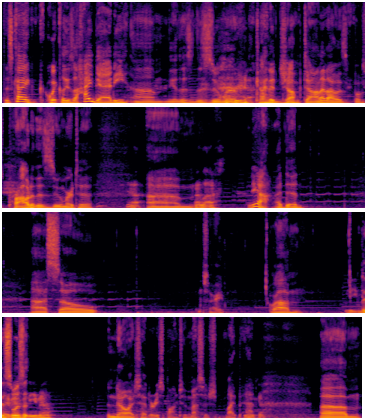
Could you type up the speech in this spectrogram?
this guy quickly is a hi, daddy. Um, you know, this this Zoomer Yeah. kind of jumped on it. I was I was proud of this Zoomer to. Yeah, Um, I laughed. yeah, I did. Uh, so, sorry. Um, This was an email. no, I just had to respond to a message. My bad. Okay. Um,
